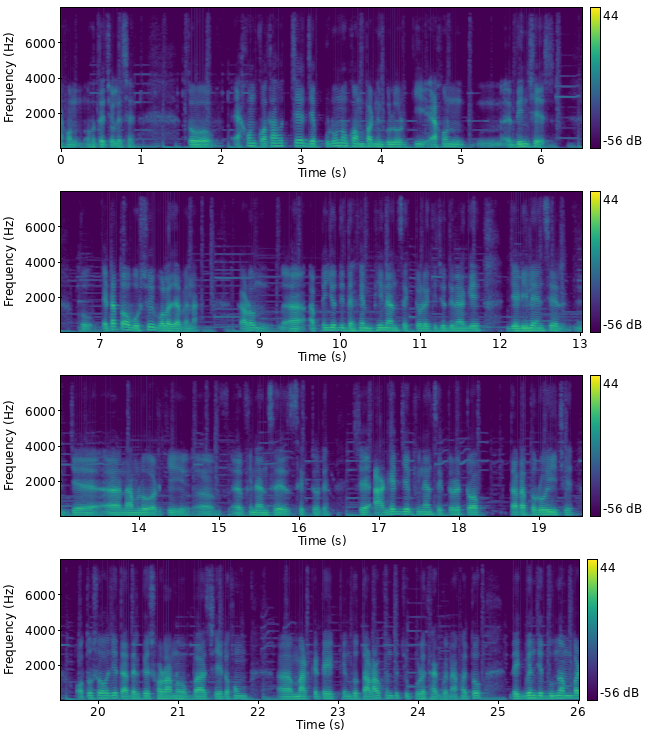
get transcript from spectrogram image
এখন হতে চলেছে। তো এখন কথা হচ্ছে যে পুরনো কোম্পানিগুলোর কি এখন দিন শেষ? তো এটা তো অবশ্যই বলা যাবে না। কারণ আপনি যদি দেখেন ফিনান্স সেক্টরে কিছুদিন আগে যে রিলায়েন্সের যে নামলো আর কি ফিনান্সের সেক্টরে সে আগের যে ফিনান্স সেক্টরে টপ তারা তো রয়েছে অত সহজে তাদেরকে সরানো বা সেরকম মার্কেটে কিন্তু তারাও কিন্তু চুপ করে থাকবে না। হয়তো দেখবেন যে দু নম্বর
